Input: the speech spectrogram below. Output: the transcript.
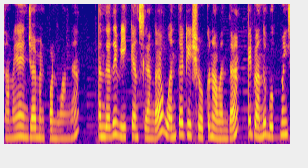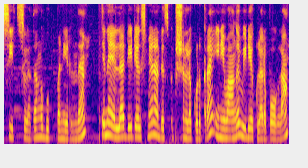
செமையாக என்ஜாய்மெண்ட் பண்ணுவாங்க. வந்தது வீக்கெண்ட்ஸ்லங்க ஒன் தேர்ட்டி ஷோக்கு நான் வந்தேன். டிக்கெட் வந்து புக் மை சீட்ஸில் தாங்க புக் பண்ணியிருந்தேன். பற்றின எல்லா டீட்டெயில்ஸுமே நான் டிஸ்கிரிப்ஷனில் கொடுக்குறேன். இனி வாங்க வீடியோக்குள்ளார போகலாம்.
